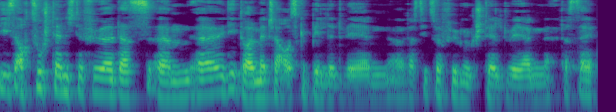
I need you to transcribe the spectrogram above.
die ist auch zuständig dafür, dass ähm, äh, die Dolmetscher ausgebildet werden, äh, dass die zur Verfügung gestellt werden, dass der,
